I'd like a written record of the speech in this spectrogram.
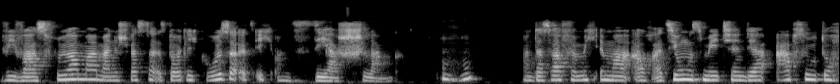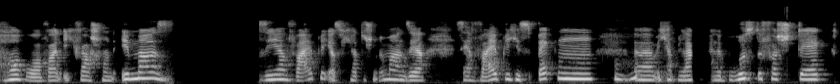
wie war es früher mal? Meine Schwester ist deutlich größer als ich und sehr schlank. Mhm. Und das war für mich immer auch als junges Mädchen der absolute Horror, weil ich war schon immer sehr weiblich, also ich hatte schon immer ein sehr, sehr weibliches Becken. Mhm. Ähm, ich habe lange meine Brüste versteckt.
